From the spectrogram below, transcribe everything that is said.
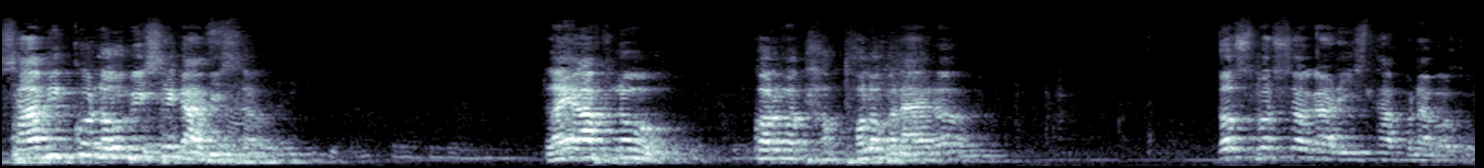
साबिकको नौबिसे गाविसलाई आफ्नो कर्म थलो बनाएर दस वर्ष अगाडि स्थापना भएको।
